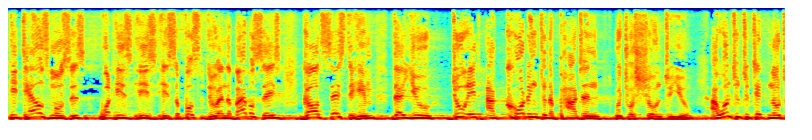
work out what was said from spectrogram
he tells Moses what he's, he's, he's supposed to do. And the Bible says, God says to him that you do it according to the pattern which was shown to you. I want you to take note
